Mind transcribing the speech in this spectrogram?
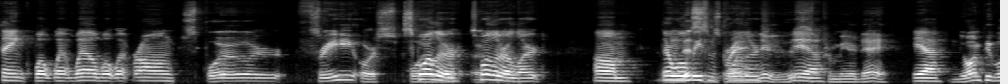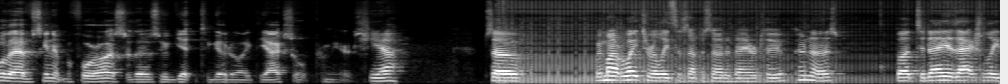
think, what went well, what went wrong. spoiler free or Spoiler, spoiler, spoiler alert. Um, there will be some spoilers. Yeah. is premiere day. Yeah, The only people that have seen it before us are those who get to go to like the actual premieres. Yeah. So we might wait to release this episode a day or two. Who knows? But today is actually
